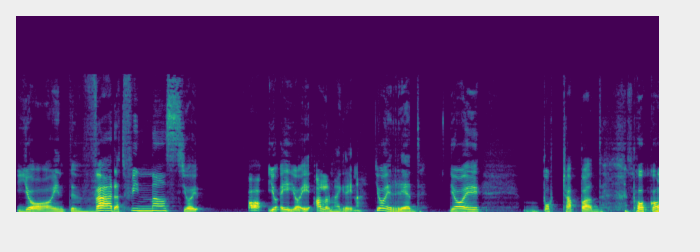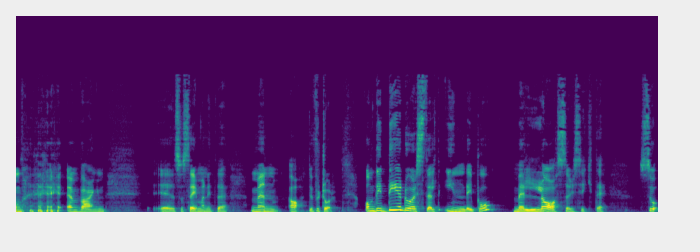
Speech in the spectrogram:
jag är inte värd att finnas, jag är, oh, jag är, jag är alla de här grejerna. Jag är rädd, jag är borttappad bakom en vagn. Eh, så säger man inte, men ja, du förstår. Om det är det du har ställt in dig på, med lasersikte, så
